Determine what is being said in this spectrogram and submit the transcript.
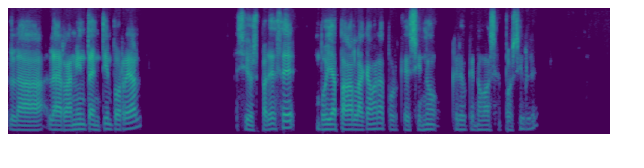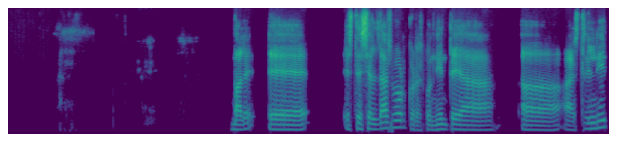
la, herramienta en tiempo real. Si os parece, voy a apagar la cámara porque si no, creo que no va a ser posible. Vale, eh, este es el dashboard correspondiente a, a, Streamlit.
